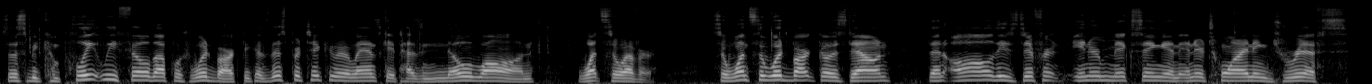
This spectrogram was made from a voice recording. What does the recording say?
So this will be completely filled up with wood bark because this particular landscape has no lawn whatsoever. So once the wood bark goes down, then all these different intermixing and intertwining drifts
